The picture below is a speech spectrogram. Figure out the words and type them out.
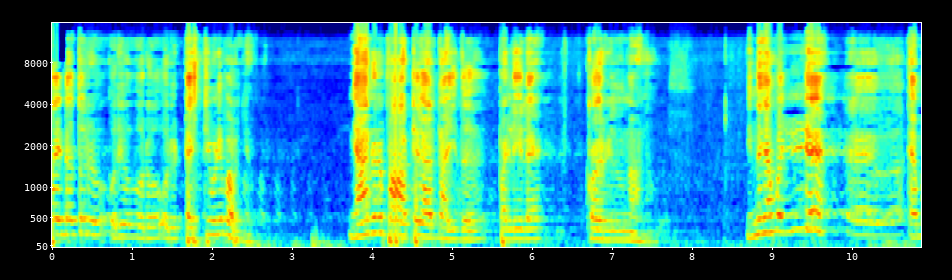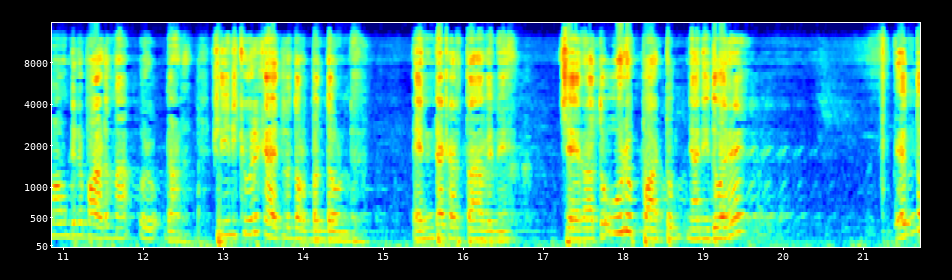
അതിന്റെ അകത്ത് ഒരു ഒരു ഒരു ടെസ്റ്റ് മണി പറഞ്ഞു. ഞാനൊരു പാട്ടുകാരനായി ഇത് പള്ളിയിലെ കൊയറിൽ നിന്നാണ്. ഇന്ന് ഞാൻ വലിയ എമൗണ്ടിന് പാടുന്ന ഒരു ഇതാണ്. പക്ഷെ എനിക്ക് ഒരു കാര്യത്തിൽ നിർബന്ധമുണ്ട്. എന്റെ കർത്താവിന് ചേരാത്ത ഒരു പാട്ടും ഞാൻ ഇതുവരെ എന്ത്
